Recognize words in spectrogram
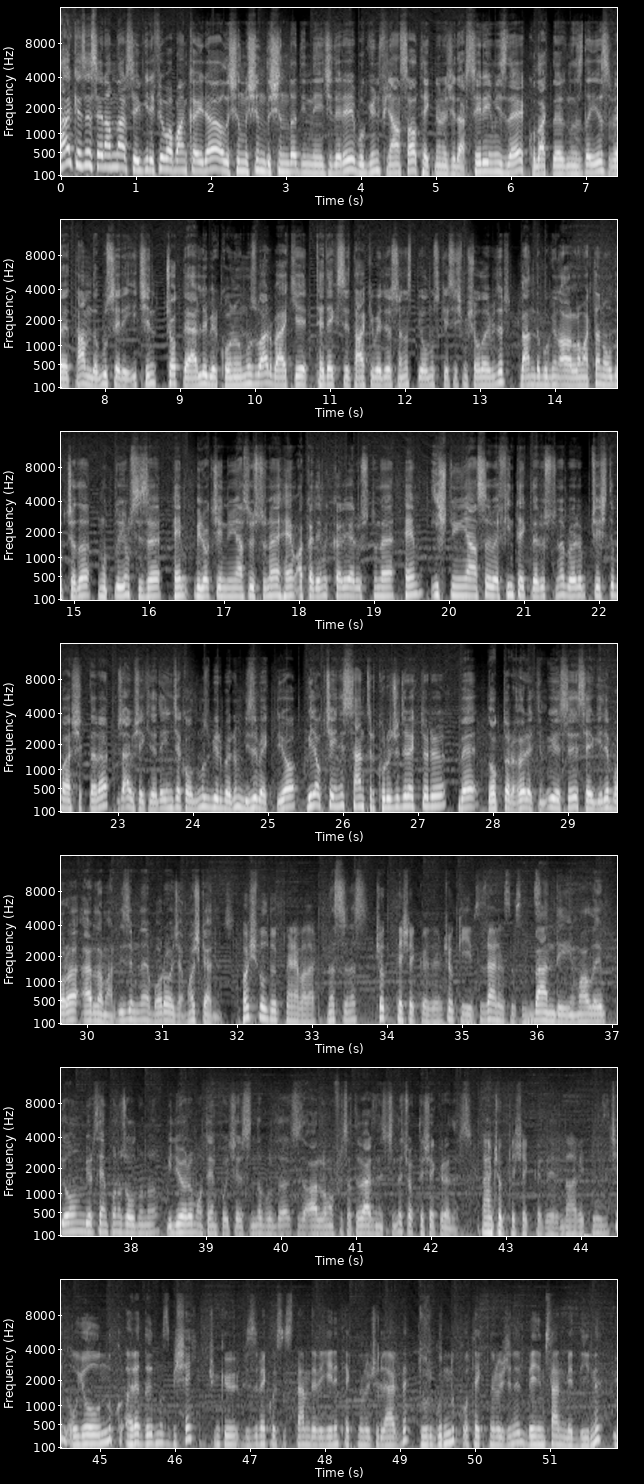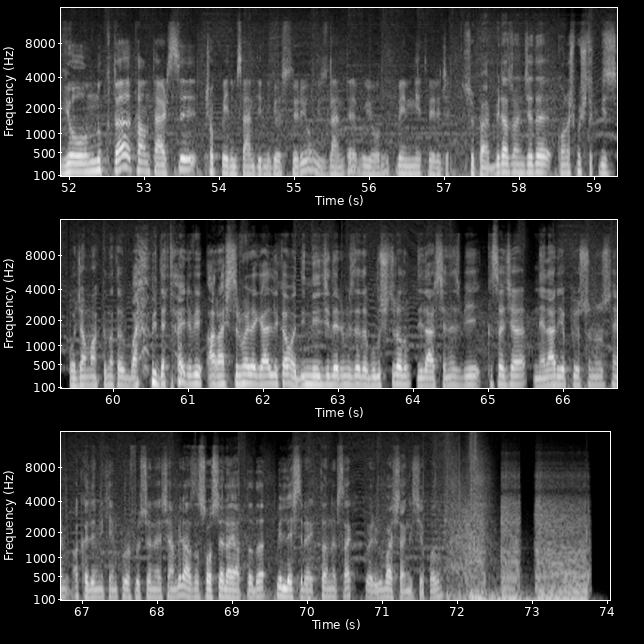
Herkese selamlar sevgili FIBA Banka ile alışılmışın dışında dinleyicileri. Bugün finansal teknolojiler serimizde kulaklarınızdayız ve tam da bu seri için çok değerli bir konuğumuz var. Belki TEDx'i takip ediyorsanız yolunuz kesişmiş olabilir. Ben de bugün ağırlamaktan oldukça da mutluyum. Size hem blockchain dünyası üstüne hem akademik kariyer üstüne hem iş dünyası ve fintechler üstüne böyle çeşitli başlıklara güzel bir şekilde değinecek olduğumuz bir bölüm bizi bekliyor. Blockchain'is Center kurucu direktörü ve doktor öğretim üyesi sevgili Bora Erdamar. Bizimle Bora Hocam hoş geldiniz. Hoş bulduk, merhabalar. Nasılsınız? Çok teşekkür ederim, çok iyiyim. Sizler nasılsınız? Ben de iyiyim vallahi. Yoğun bir temponuz olduğunu biliyorum. O tempo içerisinde burada size ağırlama fırsatı verdiğiniz için de çok teşekkür ederiz. Ben çok teşekkür ederim davetiniz için. O yoğunluk aradığımız bir şey. Çünkü bizim ekosistemde ve yeni teknolojilerde durgunluk o teknolojinin benimsenmediğini, yoğunluk da tam tersi çok benimsendiğini gösteriyor. O yüzden de bu yoğunluk memnuniyet verici. Süper. Biraz önce de konuşmuştuk. Biz hocam hakkında tabii bayağı bir detaylı bir araştırmayla geldik ama dinleyicilerimizle de buluşturalım. Dilerseniz bir kısaca neler yapıyorsunuz hem akademik hem profesyonel yaşam biraz da sosyal hayatta da birleştirerek tanırsak böyle bir başlangıç yapalım.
